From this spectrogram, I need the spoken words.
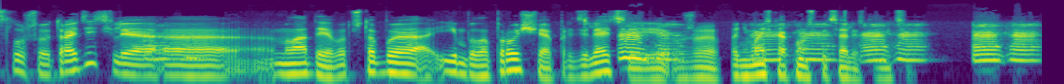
слушают родители uh-huh. э, молодые, вот чтобы им было проще определять uh-huh. и уже понимать, к какому специалисту uh-huh. идти.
